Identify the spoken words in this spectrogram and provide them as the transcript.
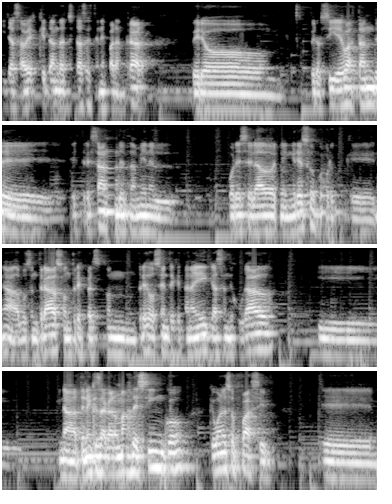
ya sabes qué tantas chances tenés para entrar. Pero, pero sí, es bastante estresante también el, por ese lado del ingreso, porque nada, vos entrás, son tres, son tres docentes que están ahí, que hacen de jurado, y, nada, tenés que sacar más de cinco, que bueno, eso es fácil. Eh,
